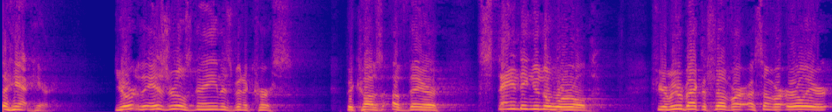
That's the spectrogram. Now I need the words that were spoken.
the hint here. Your, Israel's name has been a curse because of their standing in the world. If you remember back to some of our, some of our earlier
